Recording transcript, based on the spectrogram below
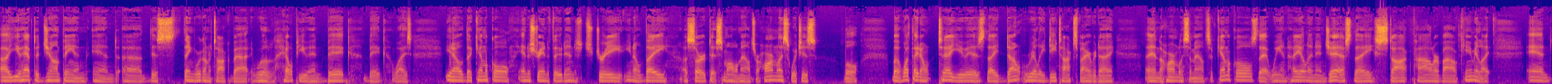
Uh, you have to jump in, and uh, this thing we're going to talk about will help you in big, big ways. You know, the chemical industry and the food industry, you know, they assert that small amounts are harmless, which is bull. But what they don't tell you is they don't really detoxify every day and the harmless amounts of chemicals that we inhale and ingest, they stockpile or bioaccumulate. And,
